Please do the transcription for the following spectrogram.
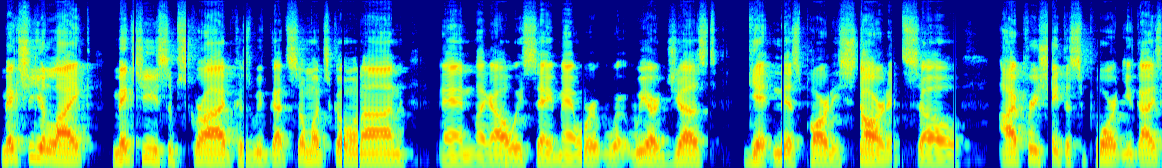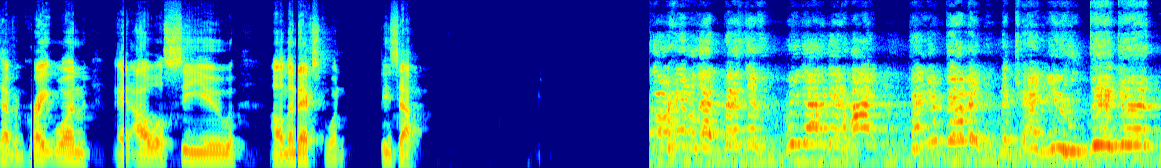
make sure you like, make sure you subscribe because we've got so much going on. And like I always say, man, we're, we're we are just getting this party started. So I appreciate the support. You guys have a great one, and I will see you on the next one. Peace out. Gonna handle that business. We gotta get hype. Can you feel me? Now, can you dig it?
